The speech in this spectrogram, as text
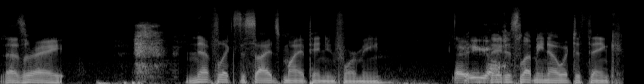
That's right. Netflix decides my opinion for me. There you go. They just let me know what to think.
